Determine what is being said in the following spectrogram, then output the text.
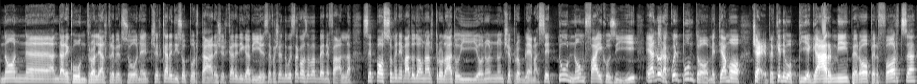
non eh, andare contro alle altre persone, cercare di sopportare, cercare di capire. Stai facendo questa cosa, va bene, falla. Se posso me ne vado da un altro lato io, non, non c'è problema. Se tu non fai così, e allora a quel punto mettiamo... Cioè, perché devo piegarmi però per forza?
